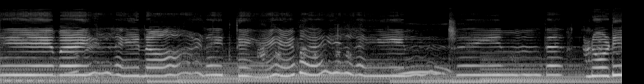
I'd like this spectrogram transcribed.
தேவையில்லை நாளை தேவையில்லை. இன்று இந்த நொடி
